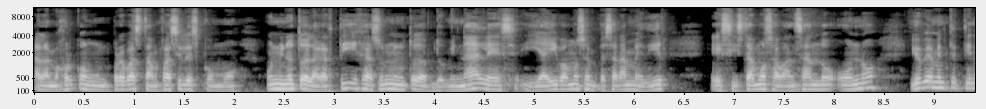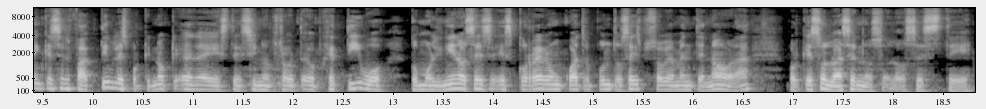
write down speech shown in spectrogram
a lo mejor con pruebas tan fáciles como un minuto de lagartijas, un minuto de abdominales, y ahí vamos a empezar a medir eh, si estamos avanzando o no. Y obviamente tienen que ser factibles porque no, eh, este, si nuestro objetivo como linieros es, es correr un 4.6, pues obviamente no, ¿verdad? Porque eso lo hacen los, los, este,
